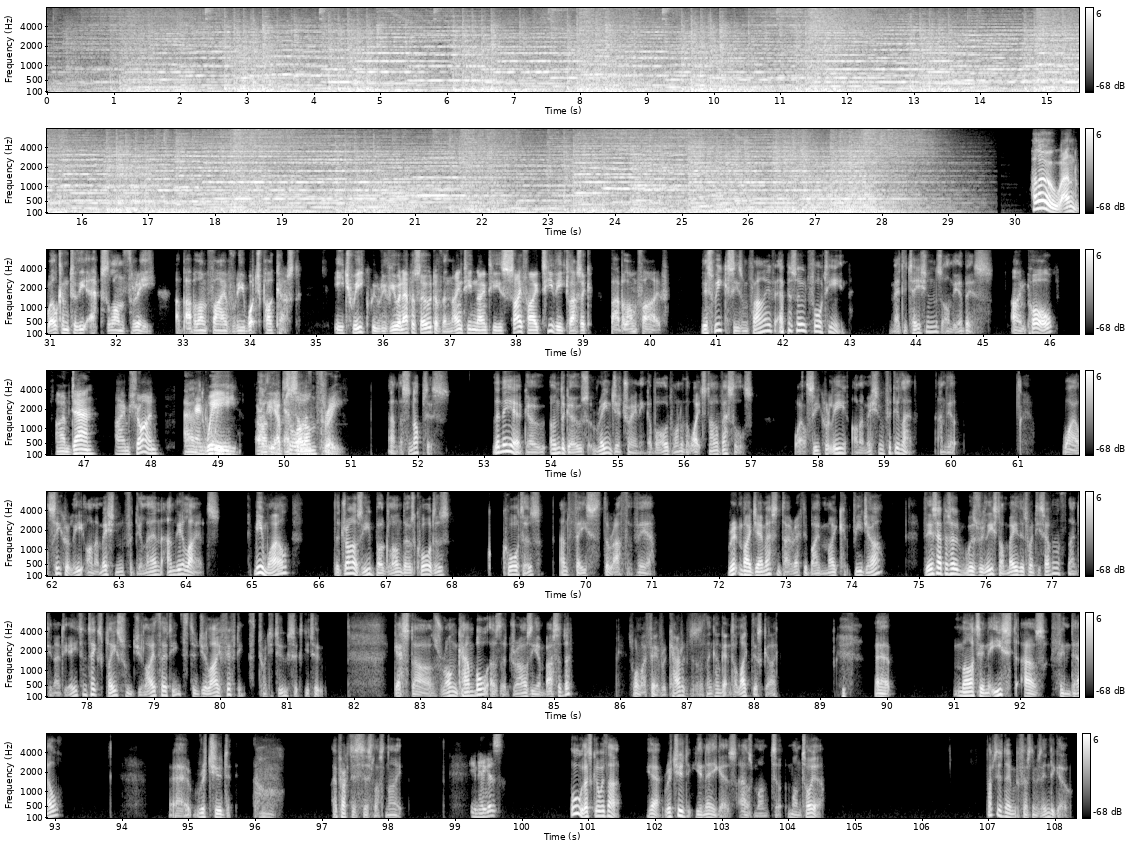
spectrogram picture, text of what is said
And welcome to the Epsilon 3, a Babylon 5 rewatch podcast. Each week, we review an episode of the 1990s sci fi TV classic Babylon 5. This week, Season 5, Episode 14 Meditations on the Abyss. I'm Paul. I'm Dan. I'm Sean. And, And we, we are, are the the Epsilon, Epsilon 3. And the synopsis Lennier go, undergoes ranger training aboard one of the White Star vessels, while secretly on a mission for Delenn and the while secretly on a mission for Delenn and the Alliance. Meanwhile, the Drazi bug Londo's quarters, quarters and face the wrath of Vir. Written by JMS and directed by Mike Vejar, this episode was released on May the 27th, 1998, and takes place from July 13th to July 15th, 2262. Guest stars Ron Campbell as the Drazi ambassador. It's one of my favorite characters. I think I'm getting to like this guy. Uh, Martin East as Findel. Uh, Richard. Oh, I practiced this last night. Inegas? Oh, let's go with that. Yeah, Richard Yenegas as Mont- Montoya. Perhaps his name, first name is Indigo.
